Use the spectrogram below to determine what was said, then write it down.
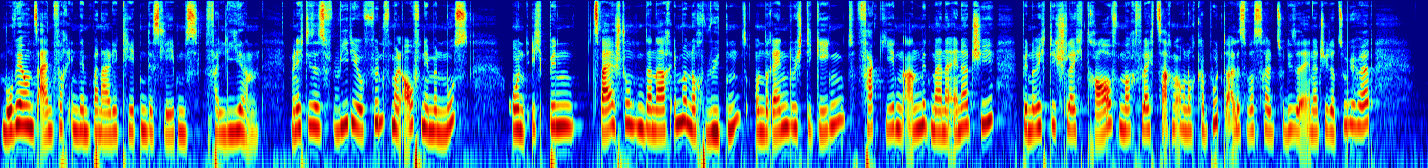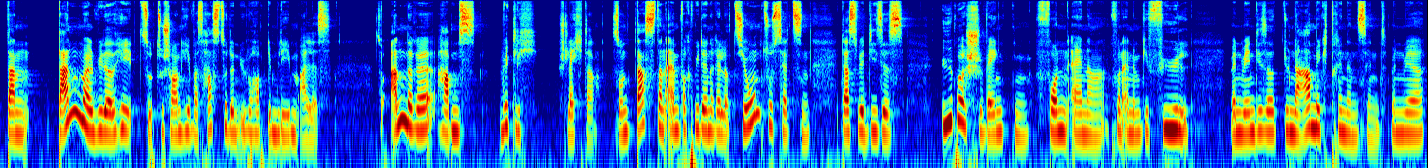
wo wir uns einfach in den Banalitäten des Lebens verlieren. Wenn ich dieses Video fünfmal aufnehmen muss und ich bin zwei Stunden danach immer noch wütend und renn durch die Gegend, fuck jeden an mit meiner Energy, bin richtig schlecht drauf, mach vielleicht Sachen auch noch kaputt, alles was halt zu dieser Energy dazugehört, dann dann mal wieder hey, zu, zu schauen, hey, was hast du denn überhaupt im Leben alles? So andere haben es wirklich schlechter. So, und das dann einfach wieder in Relation zu setzen, dass wir dieses Überschwenken von einer, von einem Gefühl, wenn wir in dieser Dynamik drinnen sind, wenn wir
